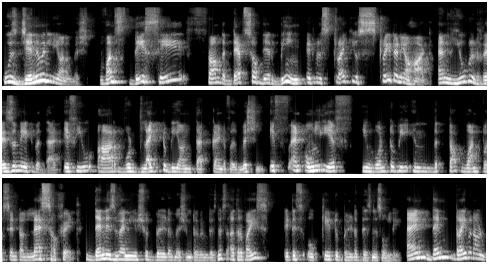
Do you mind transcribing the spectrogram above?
who is genuinely on a mission. Once they say from the depths of their being, it will strike you straight in your heart and you will resonate with that if you are would like to be on that kind of a mission. If and only if you want to be in the top 1% or less of it, then is when you should build a mission driven business. Otherwise, it is okay to build a business only and then drive around.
